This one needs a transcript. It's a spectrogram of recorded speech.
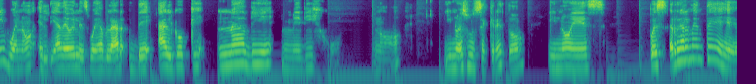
Y bueno, el día de hoy les voy a hablar de algo que nadie me dijo, ¿no? Y no es un secreto y no es, pues realmente,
